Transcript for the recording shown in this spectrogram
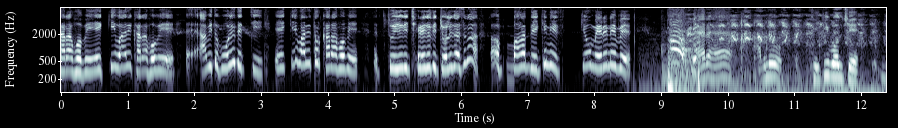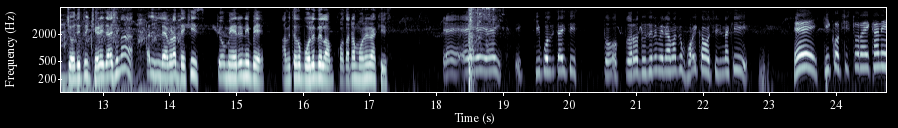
খারাপ হবে একেবারে খারাপ হবে। আমি তো বলে দিচ্ছি একেবারে তোর খারাপ হবে। তুই যদি ছেড়ে যদি চলে যাস না বাড়া দেখে নিস কেউ মেরে নেবে। হ্যাঁ রে হ্যাঁ হাবলু ঠিকই বলছে। যদি তুই ছেড়ে যাস না লেবড়া দেখিস কেউ মেরে নেবে। আমি তোকে বলে দিলাম কথাটা মনে রাখিস। এই এই এই এই কি বলতে চাইছিস? তো তোরা দুজনে মিলে আমাকে ভয় খাওয়াচ্ছিস নাকি? এই কি করছিস তোরা এখানে?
